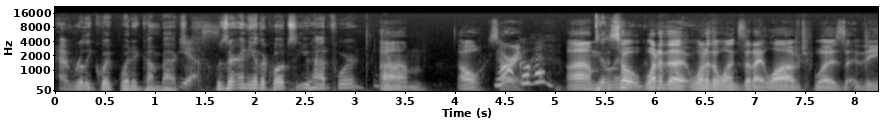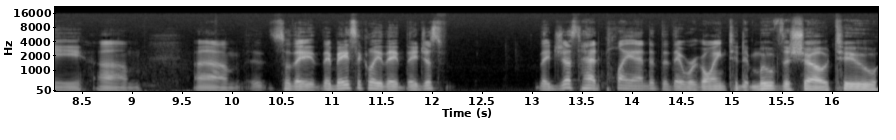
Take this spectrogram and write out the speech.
have really quick witted comebacks Yes. was there any other quotes that you had for it Um. Oh, sorry. no, go ahead. Um, so one of the one of the ones that I loved was the um, um, so they they basically they they just they just had planned that they were going to move the show to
